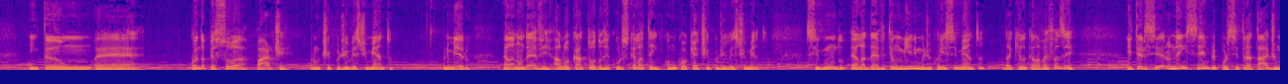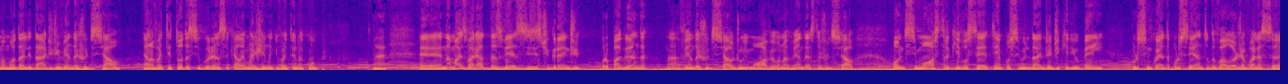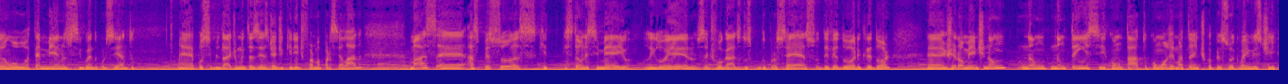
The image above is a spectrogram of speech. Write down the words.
Então, é, quando a pessoa parte para um tipo de investimento, primeiro, ela não deve alocar todo o recurso que ela tem, como qualquer tipo de investimento. Segundo, ela deve ter um mínimo de conhecimento daquilo que ela vai fazer. E terceiro, nem sempre por se tratar de uma modalidade de venda judicial, ela vai ter toda a segurança que ela imagina que vai ter na compra. É, é, na mais variada das vezes existe grande propaganda na venda judicial de um imóvel ou na venda extrajudicial, onde se mostra que você tem a possibilidade de adquirir o bem por 50% do valor de avaliação ou até menos de 50%. É, possibilidade muitas vezes de adquirir de forma parcelada, mas é, as pessoas que estão nesse meio, leiloeiros, advogados do, do processo, devedor e credor, é, geralmente não, não, não tem esse contato com o arrematante, com a pessoa que vai investir.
